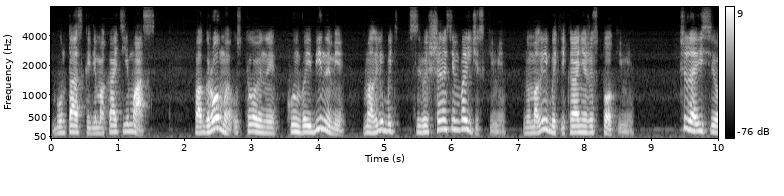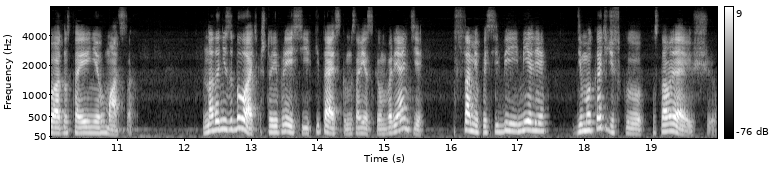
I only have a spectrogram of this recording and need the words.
бунтарской демократии масс. Погромы, устроенные хунвейбинами, могли быть совершенно символическими, но могли быть и крайне жестокими. Все зависело от настроения в массах. Надо не забывать, что репрессии в китайском и советском варианте сами по себе имели демократическую составляющую.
